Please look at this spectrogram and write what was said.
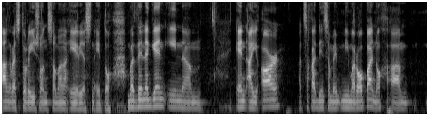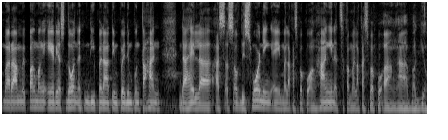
ang restoration sa mga areas na ito. But then again in um, NIR at saka din sa Mimaropa no um, marami pang mga areas doon at hindi pa natin pwedeng puntahan dahil ah, as, as of this morning ay malakas pa po ang hangin at saka malakas pa po ang ah, bagyo.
